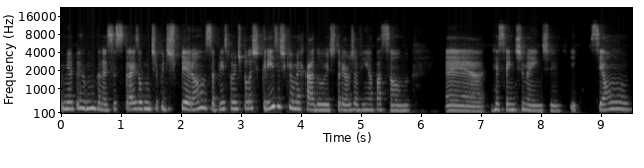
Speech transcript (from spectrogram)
minha pergunta, né? Se isso traz algum tipo de esperança, principalmente pelas crises que o mercado editorial já vinha passando é, recentemente. E se é um.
